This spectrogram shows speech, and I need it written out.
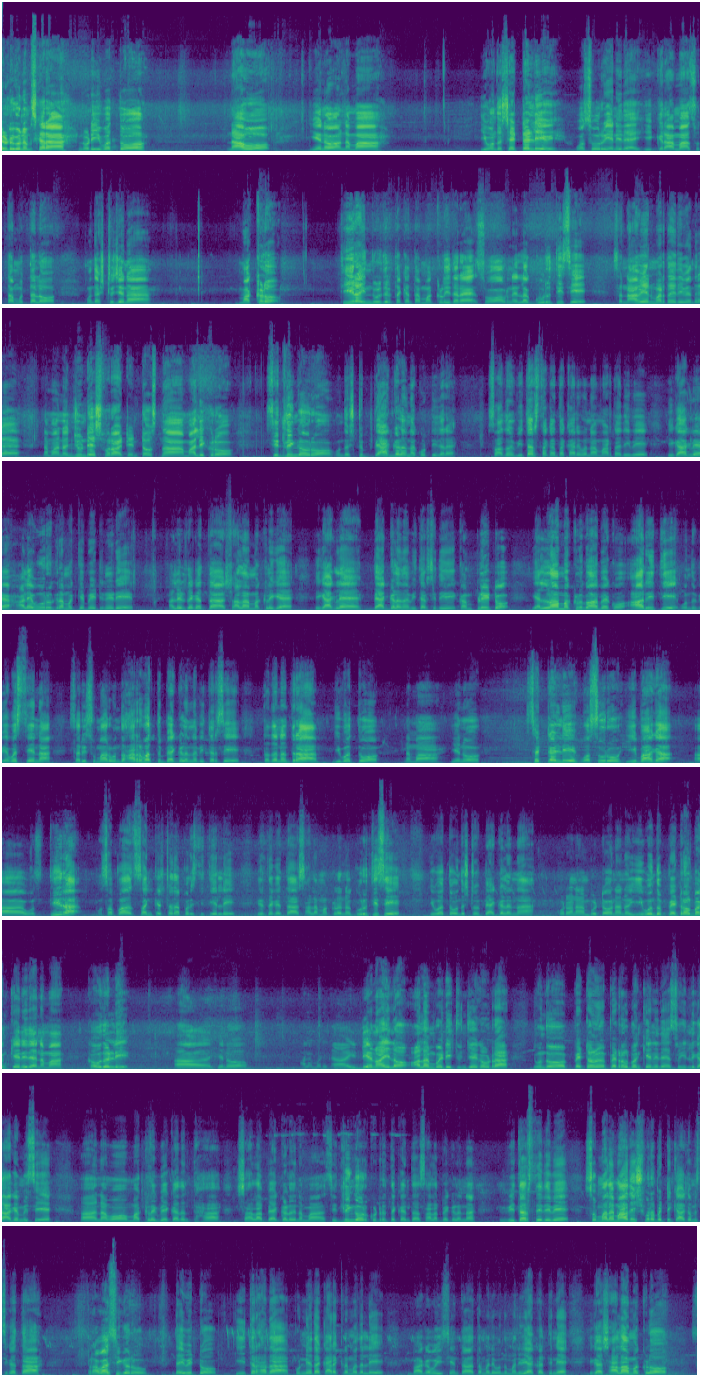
ಎಲ್ರಿಗೂ ನಮಸ್ಕಾರ. ನೋಡಿ, ಇವತ್ತು ನಾವು ಏನೋ ನಮ್ಮ ಈ ಒಂದು ಸೆಟ್ಟಳ್ಳಿ ಹೊಸೂರು ಏನಿದೆ, ಈ ಗ್ರಾಮ ಸುತ್ತಮುತ್ತಲು ಒಂದಷ್ಟು ಜನ ಮಕ್ಕಳು, ತೀರಾ ಹಿಂದುಳಿದಿರ್ತಕ್ಕಂಥ ಮಕ್ಕಳು ಇದ್ದಾರೆ. ಸೊ ಅವ್ರನ್ನೆಲ್ಲ ಗುರುತಿಸಿ ಸೊ ನಾವೇನು ಮಾಡ್ತಾ ಇದ್ದೀವಿ ಅಂದರೆ, ನಮ್ಮ ನಂಜುಂಡೇಶ್ವರ ಟೆಂಟ್ ಹೌಸ್ನ ಮಾಲೀಕರು ಸಿದ್ಲಿಂಗ್ ಅವರು ಒಂದಷ್ಟು ಬ್ಯಾಗ್ಗಳನ್ನು ಕೊಟ್ಟಿದ್ದಾರೆ. ಸೊ ಅದನ್ನು ವಿತರಿಸ್ತಕ್ಕಂಥ ಕಾರ್ಯವನ್ನು ಮಾಡ್ತಾ ಇದ್ದೀವಿ. ಈಗಾಗಲೇ ಹಳೆ ಊರು ಗ್ರಾಮಕ್ಕೆ ಭೇಟಿ ನೀಡಿ ಅಲ್ಲಿರ್ತಕ್ಕಂಥ ಶಾಲಾ ಮಕ್ಕಳಿಗೆ ಈಗಾಗಲೇ ಬ್ಯಾಗ್ಗಳನ್ನು ವಿತರಿಸಿದ್ದೀವಿ. ಕಂಪ್ಲೀಟು ಎಲ್ಲ ಮಕ್ಕಳಿಗೂ ಆಗಬೇಕು. ಆ ರೀತಿ ಒಂದು ವ್ಯವಸ್ಥೆಯನ್ನು ಸರಿಸುಮಾರು ಒಂದು ಅರವತ್ತು ಬ್ಯಾಗ್ಗಳನ್ನು ವಿತರಿಸಿ ತದನಂತರ ಇವತ್ತು ನಮ್ಮ ಏನು ಸೆಟ್ಟಳ್ಳಿ, ಹೊಸೂರು ಈ ಭಾಗ ತೀರ ಸ್ವಲ್ಪ ಸಂಕಷ್ಟದ ಪರಿಸ್ಥಿತಿಯಲ್ಲಿ ಇರ್ತಕ್ಕಂಥ ಶಾಲಾ ಮಕ್ಕಳನ್ನು ಗುರುತಿಸಿ ಇವತ್ತು ಒಂದಷ್ಟು ಬ್ಯಾಗ್ಗಳನ್ನು ಕೊಡೋಣ ಅಂದ್ಬಿಟ್ಟು ನಾನು ಈ ಒಂದು ಪೆಟ್ರೋಲ್ ಬಂಕ್ ಏನಿದೆ, ನಮ್ಮ ಕೌದಳ್ಳಿ ಏನು ಇಂಡಿಯನ್ ಆಯಿಲು ಆಲಂಬಡಿ ಜುಂಜೇಗೌಡ್ರ ಈ ಒಂದು ಪೆಟ್ರೋಲ್ ಪೆಟ್ರೋಲ್ ಬಂಕ್ ಏನಿದೆ, ಸೊ ಇಲ್ಲಿಗೆ ಆಗಮಿಸಿ ನಾವು ಮಕ್ಕಳಿಗೆ ಬೇಕಾದಂತಹ ಶಾಲಾ ಬ್ಯಾಗ್ಗಳು, ನಮ್ಮ ಸಿದ್ಲಿಂಗ್ ಅವರು ಕೊಟ್ಟಿರ್ತಕ್ಕಂಥ ಶಾಲಾ ಬ್ಯಾಗ್ಗಳನ್ನು ವಿತರಿಸ್ತಿದ್ದೀವಿ. ಸೊ ಮಲೆ ಮಹದೇಶ್ವರ ಬೆಟ್ಟಕ್ಕೆ ಆಗಮಿಸಿದಂಥ ಪ್ರವಾಸಿಗರು, ದಯವಿಟ್ಟು ಈ ತರಹದ ಪುಣ್ಯದ ಕಾರ್ಯಕ್ರಮದಲ್ಲಿ ಭಾಗವಹಿಸಿ ಅಂತ ತಮ್ಮಲ್ಲಿ ಒಂದು ಮನವಿ ಹಾಕೊಳ್ತೀನಿ. ಈಗ ಶಾಲಾ ಮಕ್ಕಳು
